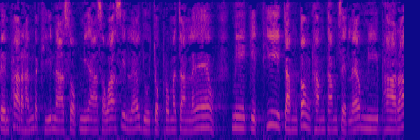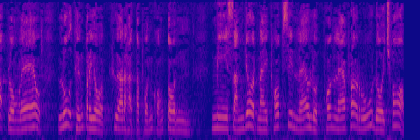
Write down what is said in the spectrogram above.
เป็นพระอรหันตขีนาศพมีอาสวะสิ้นแล้วอยู่จบพรหมจรรย์แล้ว มีกิจที่จำต้องทำทำเสร็จแล้วมีภาระปลงแล้วรู้ถึงประโยชน์คืออรหัตผลของตน มีสัญญอดในภพสิ้นแล้วหลุดพ้นแล้วเพราะรู้โดยชอบ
